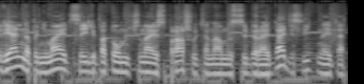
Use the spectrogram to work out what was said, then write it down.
реально понимается, или потом начинаешь спрашивать, анамнез собирать. Да, действительно, это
